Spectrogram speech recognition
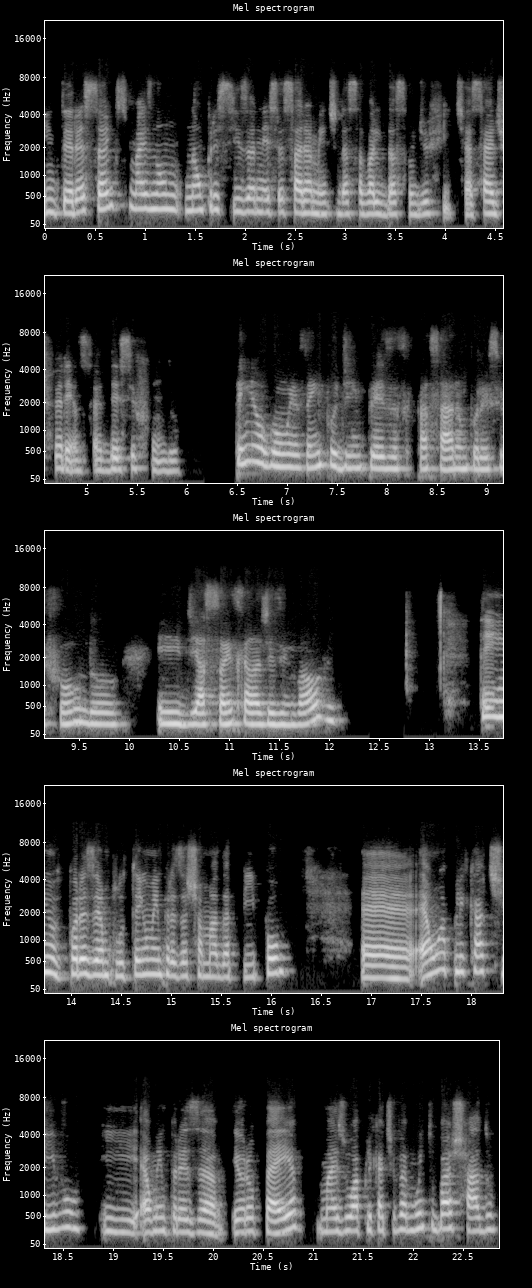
interessantes, mas não, não precisa necessariamente dessa validação de FIT. Essa é a diferença desse fundo. Tem algum exemplo de empresas que passaram por esse fundo e de ações que elas desenvolvem? Tenho, por exemplo, tem uma empresa chamada People, é, é, um aplicativo e é uma empresa europeia, mas o aplicativo é muito baixado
